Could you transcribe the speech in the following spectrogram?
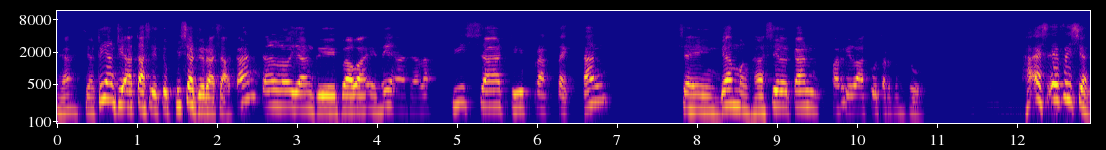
Ya, jadi yang di atas itu bisa dirasakan, kalau yang di bawah ini adalah bisa dipraktekkan sehingga menghasilkan perilaku tertentu. HSE Vision,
